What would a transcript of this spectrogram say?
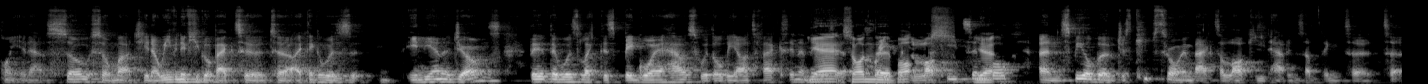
pointed out so so much. You know, even if you go back to to I think it was Indiana Jones, there, there was like this big warehouse with all the artifacts in, and yeah, it's on the box, the Lockheed symbol, yeah. and Spielberg just keeps throwing back to Lockheed having something to to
